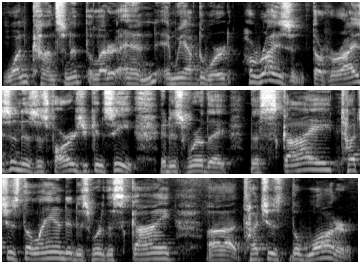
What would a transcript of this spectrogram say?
one consonant, the letter N, and we have the word horizon. The horizon is as far as you can see. It is where the, the sky touches the land, it is where the sky uh, touches the water.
